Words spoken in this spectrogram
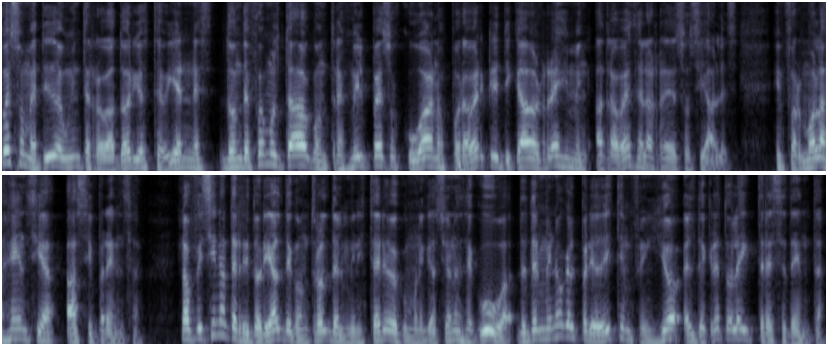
fue sometido a un interrogatorio este viernes donde fue multado con 3 mil pesos cubanos por haber criticado el régimen a través de las redes sociales informó la agencia ASI Prensa. La Oficina Territorial de Control del Ministerio de Comunicaciones de Cuba determinó que el periodista infringió el decreto ley 370,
